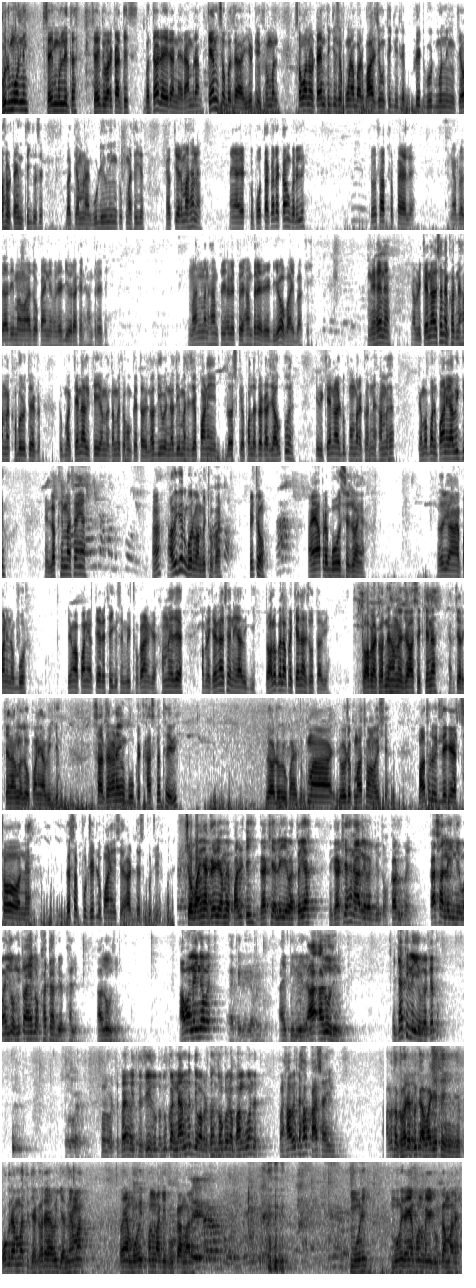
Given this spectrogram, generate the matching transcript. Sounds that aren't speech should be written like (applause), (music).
ગુડ મોર્નિંગ જય મુરલીધર, જય દ્વારકાધીશ. બધા ડાયરાને રામ રામ. કેમ છો બધા યુટ્યુબ ફેમલ? સવારનો ટાઈમ થઈ ગયો છે, પૂણા બાર બાર જેવું થઈ ગયું એટલે ફિટ ગુડ મોર્નિંગનું કહેવાનો ટાઈમ થઈ ગયો છે. બાકી હમણાં ગુડ ઇવનિંગ ટૂંકમાં થઈ જાય. અત્યારમાં છે ને, અહીંયા એક પોતા કરે, કામ કરી લે. તો સાફ સફાઈ હાલે. આપણા દાદીમાં વાંચો કાંઈ નહીં, રેડિયો રાખીને સાંભળે માન માન સાંભળી શકે તો એ સાંભળે રેડિયો, ભાઈ બાકી. ને હે ને આપણે કેનાલ છે ને ઘરને અમે ખબર હોય તો એક ટૂંકમાં કેનાલ કહીએ અમે, તમે તો શું કહેતા હોય, નદી હોય, નદીમાંથી જે પાણી દસ કે પંદર ટકા જે આવતું હોય ને, એવી કેનાલ ટૂંકમાં અમારા ઘરને સામે છે. એમાં પણ પાણી આવી ગયું. લખીમાં છે અહીંયા. હા? આવી ગયું ને બોરમાં મીઠું પાણી? મીઠું? અહીંયા આપણે બોર છે જો અહીંયા. જોયું અહીંયા પાણીનો બોર. એમાં પાણી અત્યારે થઈ ગયું છે મીઠું, કારણ કે અમે જે આપણે કેનાલ છે ને એ આવી ગઈ. તો હાલો પહેલાં આપણે કેનાલ જોતા આવીએ. તો આપણા ઘરને અમે જવા છે કેનાલ. અત્યારે કેનાલમાં જો પાણી આવી ગયું. સાધારણ એવું બહુ કંઈ ખાસ નથી એવી. જો ડોરું પાણી ટૂંકમાં દોઢક માથણ હોય છે. માથડું એટલે કે છ અને દસક ફૂટ જેટલું પાણી છે આઠ દસ ફૂટ જેટલું. જો અહીંયા કરી અમે પાલટી ગાંઠિયા લઈ એવા તૈયાર. ને ગાંઠિયા છે ને આ લેવા ગયો તો કાળુભાઈ. કાસા લઈને એવા અહીં જો મિત્રો અહીં તો ખાધા બે ખાલી. આ જોઉં આવા લઈને આવે. આપી લઈ આવે. તો આઈપી લઈ આ આ જોઉં ક્યાંથી લઈ આવ્યા કે તો છે. ભાઈ તો જી તો દુકાન નામ નથી દેવું, આપણે ધંધો કોઈનો ભાંગવો ને પણ હાવ એટલે હાવ કાશ આવી હાલો તો ઘરે ભેગા વાડીએથી પ્રોગ્રામમાંથી જ્યાં ઘરે આવી ગયા મહેમાન. તો અહીંયા મોહિત ફોનમાં માગી ભૂકા મારે. મોહિત મોહિત અહીંયા ફોનમાં માગી ભૂકા મારે.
